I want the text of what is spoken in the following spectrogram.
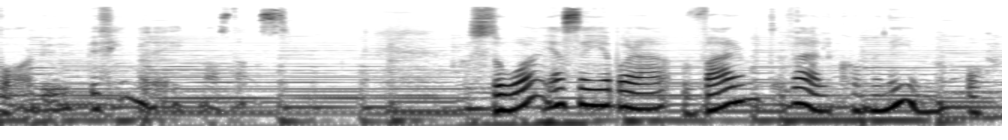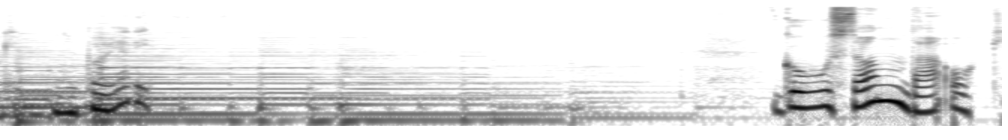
var du befinner dig. Så jag säger bara varmt välkommen in och nu börjar vi. God söndag och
